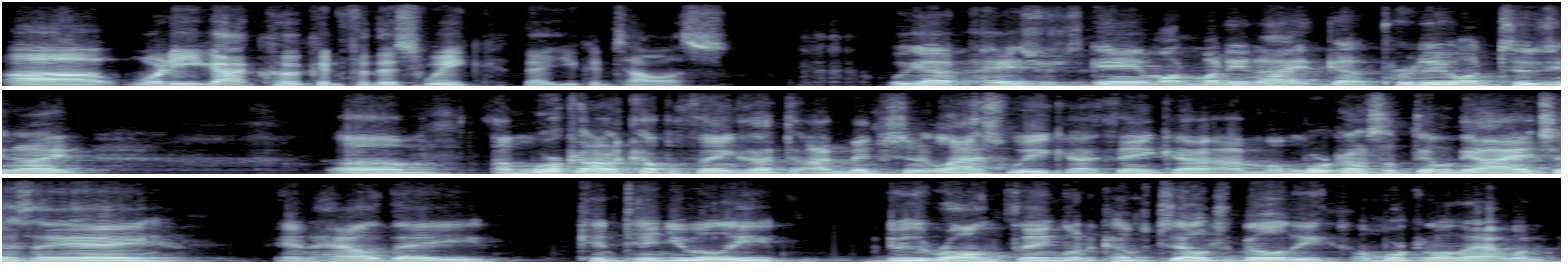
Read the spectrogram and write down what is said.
Uh, what do you got cooking for this week that you can tell us? We got a Pacers game on Monday night. Got Purdue on Tuesday night. Um, I'm working on a couple things. I, I mentioned it last week. I think uh, I'm, I'm working on something on the IHSAA and how they continually do the wrong thing when it comes to eligibility. I'm working on that one.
